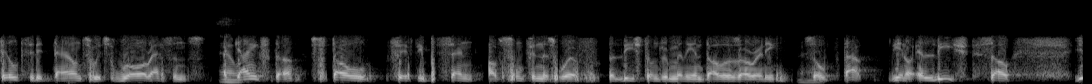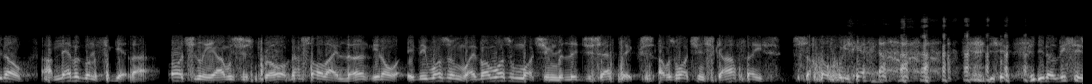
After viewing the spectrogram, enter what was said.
filtered it down to its raw essence. A gangster stole 50% of something that's worth at least $100 million already. So that, you know, at least. So you know, I'm never going to forget that. Fortunately, I was just broke. That's all I learned. You know, if it wasn't, if I wasn't watching religious epics, I was watching Scarface. So, yeah, you know, this is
